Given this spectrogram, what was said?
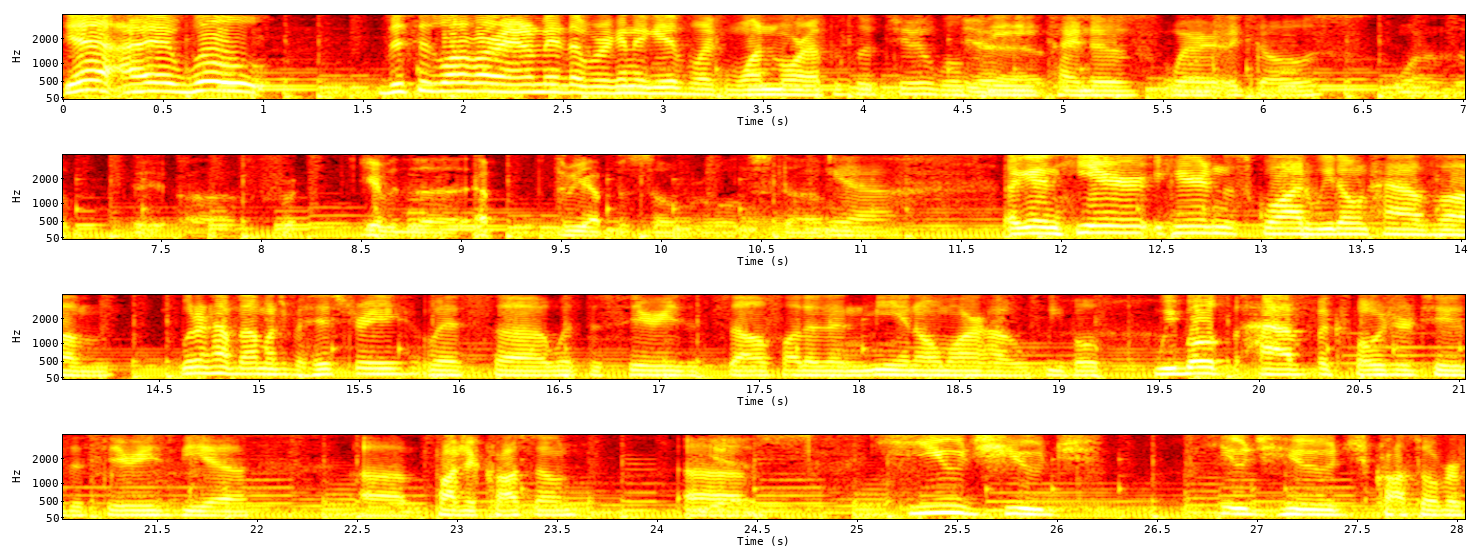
yeah, I will. This is one of our anime that we're gonna give like one more episode to. We'll Yeah, see kind of where it goes. One of the uh, for, given the ep- three episode rule and stuff. Yeah. Again, here here in the squad, we don't have um we don't have that much of a history with uh, with the series itself, other than me and Omar. How we both we both have exposure to the series via uh, Project Cross Zone. Uh, yes. Huge, huge, huge, huge crossover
